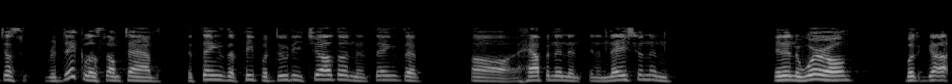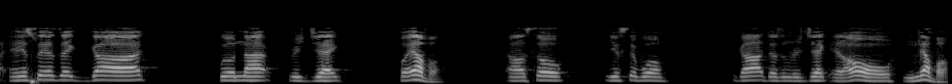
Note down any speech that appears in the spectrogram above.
just ridiculous sometimes the things that people do to each other and the things that uh, happen in in the nation and and in the world. But God, it says that God will not reject forever. Uh, so you say, well, God doesn't reject at all. Never.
